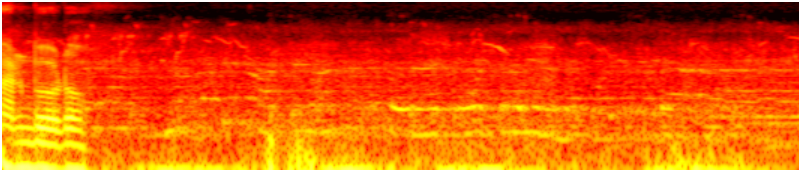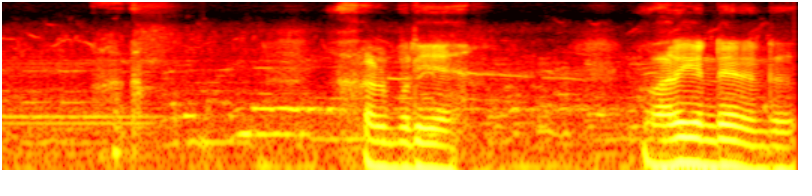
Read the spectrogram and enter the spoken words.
அன்போடும். அருள் புரிய வருகின்றேன் என்று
